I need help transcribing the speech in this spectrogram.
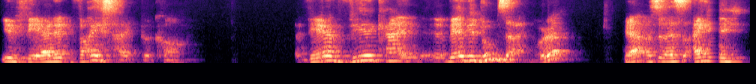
ihr werdet Weisheit bekommen. Wer will kein, wer will dumm sein, oder? Ja, also das ist eigentlich,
